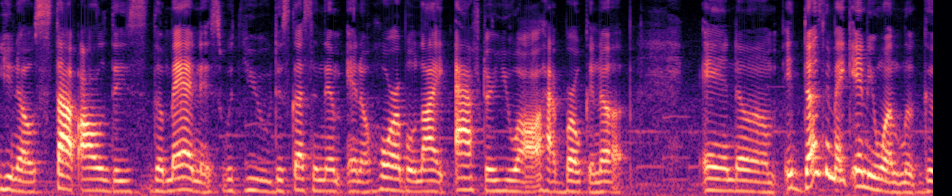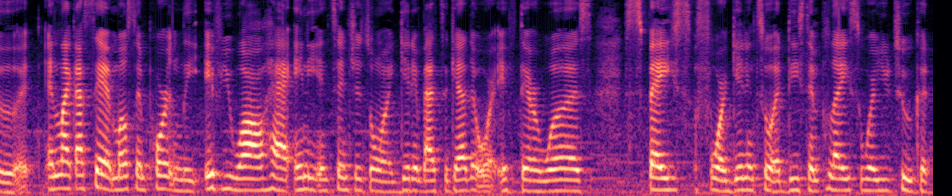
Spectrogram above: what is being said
you know, stop all of this the madness with you discussing them in a horrible light after you all have broken up. And um, it doesn't make anyone look good. And like I said, most importantly, if you all had any intentions on getting back together, or if there was space for getting to a decent place where you two could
